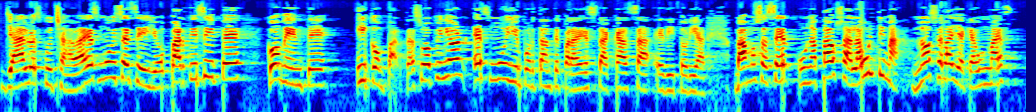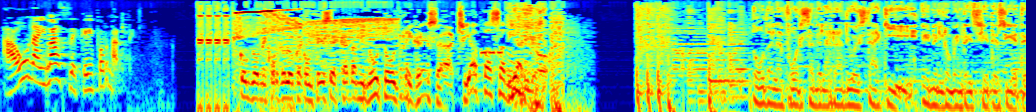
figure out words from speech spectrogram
Ya lo escuchaba, es muy sencillo. Participe, comente y comparta. Su opinión es muy importante para esta casa editorial. Vamos a hacer una pausa, la última. No se vaya, que aún más, aún hay más de qué informarle. Con lo mejor de lo que acontece cada minuto, regresa Chiapas a diario. Toda la fuerza de la radio está aquí en el 977.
